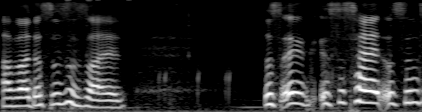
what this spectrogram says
Aber das ist es halt. Das, äh, es ist halt, es sind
